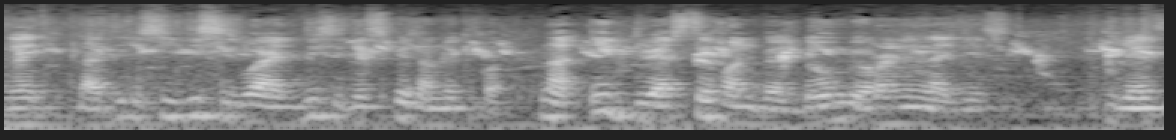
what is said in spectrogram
Then, like you see, this is why this is the space I'm looking for. Now, if they are still hundred, they won't be running like this. Yes.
